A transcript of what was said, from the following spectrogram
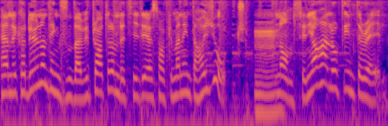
Henrik, har du någonting sånt där? Vi pratade om det tidigare, saker man inte har gjort Mm. någonsin. Jag har aldrig åkt interrail.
